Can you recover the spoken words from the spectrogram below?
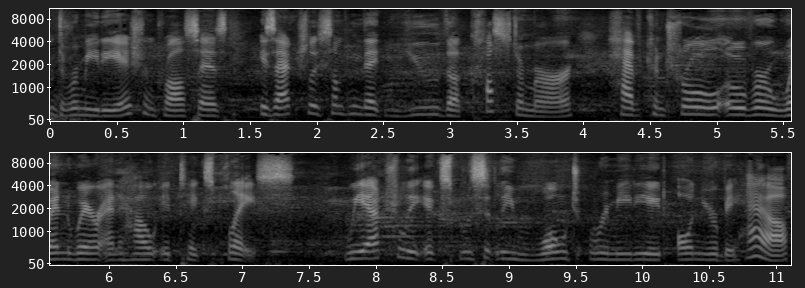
the remediation process is actually something that you, the customer, have control over when, where, and how it takes place. We actually explicitly won't remediate on your behalf,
